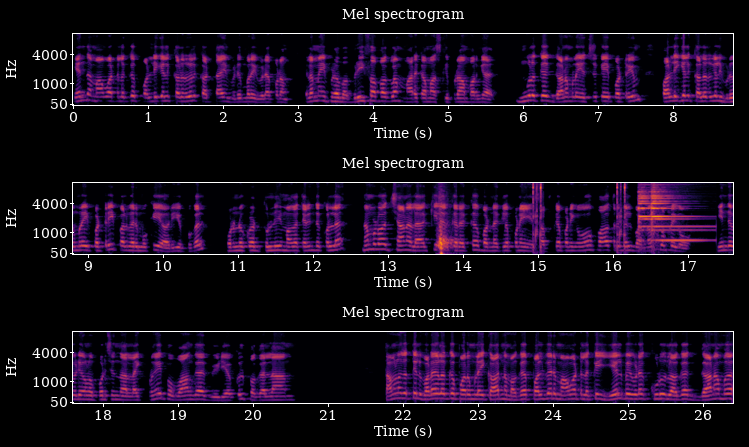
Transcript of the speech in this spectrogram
எந்த மாவட்டங்களுக்கு பள்ளிகள் கல்லூரிகள் கட்டாயம் விடுமுறை விடப்படும்? எல்லாமே இப்ப நம்ம பிரீஃபா பார்க்கலாம். மறக்காம ஸ்கிப் பாருங்க. உங்களுக்கு கனமழை எச்சரிக்கை பற்றியும் பள்ளிகள் கல்லூரிகள் விடுமுறை பற்றி பல்வேறு முக்கிய அறிவிப்புகள். உடனுக்குடன் துல்லியமாக தெரிந்து கொள்ள நம்மளோட சேனலை கீழே இருக்க ரெக்க பட்டனை கிளிக் பண்ணி சப்ஸ்கிரைப் பண்ணிக்கோங்க பார்த்துட்டு பில் பட்டனை கிளிக் பண்ணிக்கோங்க. இந்த வீடியோ உங்களுக்கு பிடிச்சிருந்தா லைக் பண்ணுங்க. இப்போ வாங்க வீடியோக்குள் போகலாம். தமிழகத்தில் வடகிழக்கு பருவமழை காரணமாக பல்வேறு மாவட்டங்களுக்கு இயல்பை விட கூடுதலாக கனமழை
